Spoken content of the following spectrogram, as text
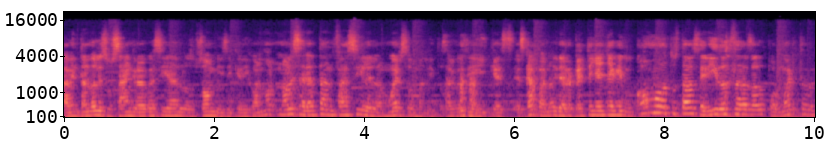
aventándole su sangre o algo así a los zombies y que dijo, no, no les haría tan fácil el almuerzo, malditos, algo así, y que es- escapa, ¿no? Y de repente ya llega y digo, ¿cómo? Tú estabas herido, estabas dado por muerto. güey".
